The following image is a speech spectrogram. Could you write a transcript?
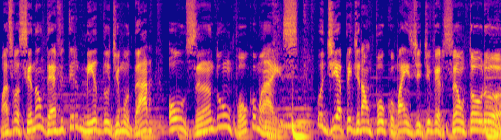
mas você não deve ter medo de mudar ousando um pouco mais. O dia pedirá um pouco mais de diversão, touro.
